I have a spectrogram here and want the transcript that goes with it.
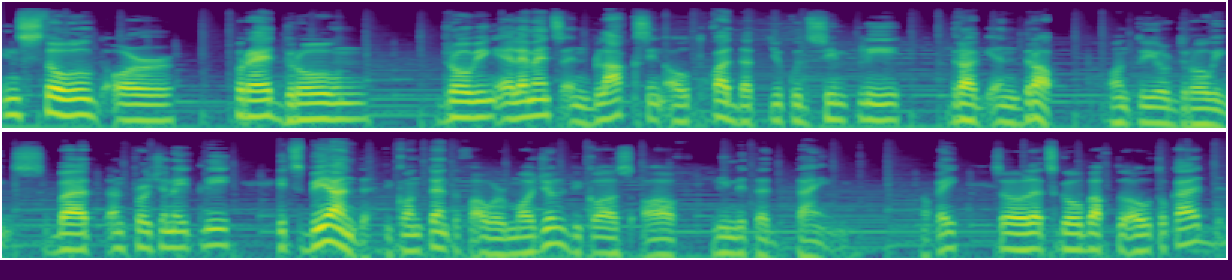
installed or pre-drawn drawing elements and blocks in AutoCAD that you could simply drag and drop onto your drawings. But unfortunately, it's beyond the content of our module because of limited time. Okay, so let's go back to AutoCAD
